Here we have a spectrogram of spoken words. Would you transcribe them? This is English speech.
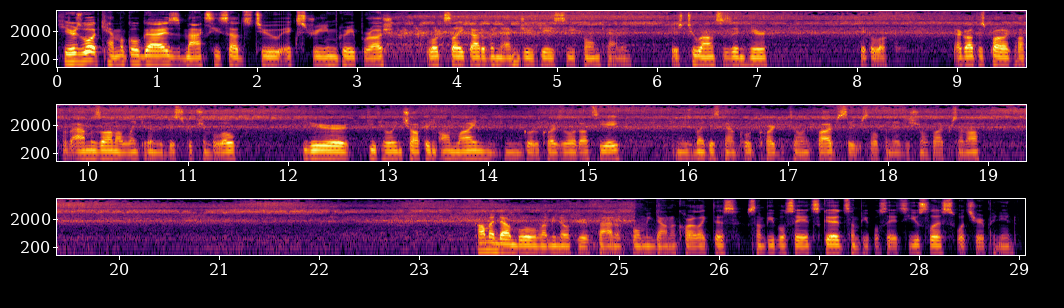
Here's what Chemical Guys Maxi Suds 2 Extreme Grape Rush looks like out of an MJJC foam cannon. There's two ounces in here. Take a look. I got this product off of Amazon. I'll link it in the description below. If you do your detailing shopping online, you can go to carzilla.ca and use my discount code CARDETAILING5 to save yourself an additional 5% off. Comment down below and let me know if you're a fan of foaming down a car like this. Some people say it's good, some people say it's useless. What's your opinion?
